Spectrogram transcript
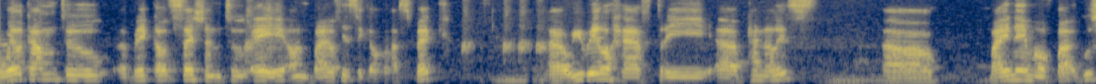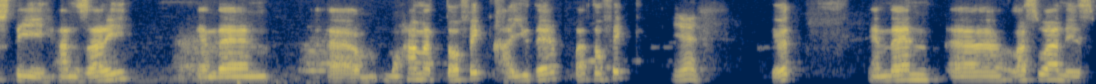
welcome to a breakout session 2A on biophysical aspect. Uh, we will have three uh, panelists uh, by name of Pak Gusti Anshari and then um, Muhammad Taufik. Are you there, Pak Taufik? Yes. Good. And then uh, last one is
